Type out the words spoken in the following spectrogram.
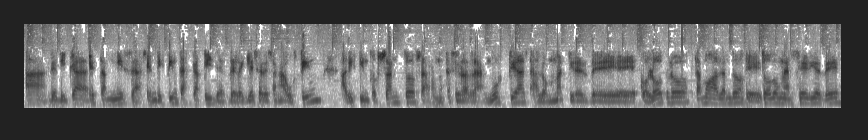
a dedicar estas misas en distintas capillas de la iglesia de San Agustín a distintos santos, a Nuestra Señora de las Angustias, a los mártires de Colodro. Estamos hablando de toda una serie de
